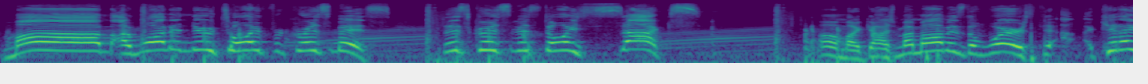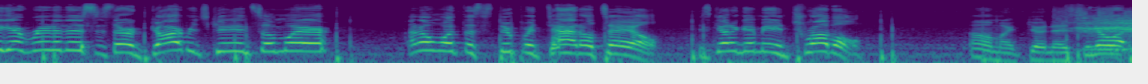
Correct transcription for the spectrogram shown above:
Mom! I want a new toy for Christmas! This Christmas toy sucks! Oh my gosh, my mom is the worst. Can I get rid of this? Is there a garbage can somewhere? I don't want the stupid tattletail. He's gonna get me in trouble. Oh my goodness. You know what?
